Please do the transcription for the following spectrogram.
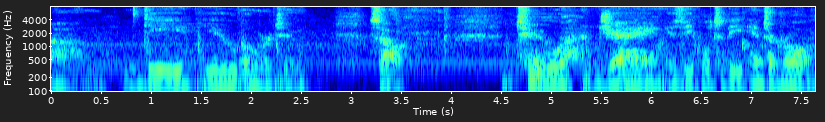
um, du over 2. So 2j is equal to the integral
